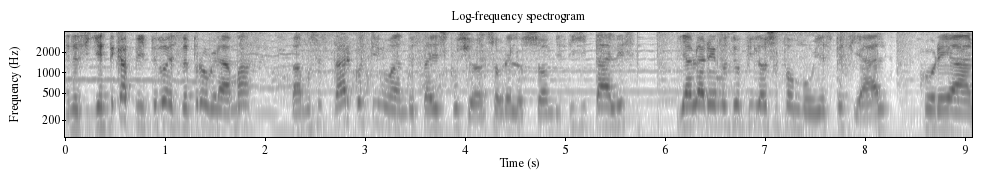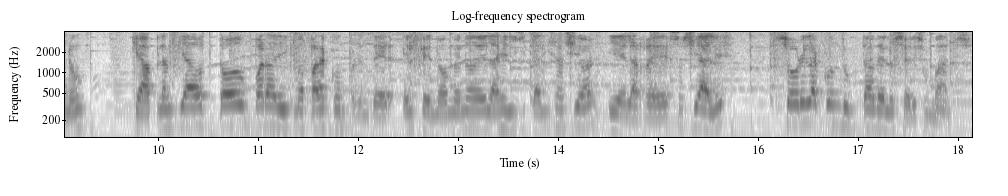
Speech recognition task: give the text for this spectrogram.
En el siguiente capítulo de este programa vamos a estar continuando esta discusión sobre los zombies digitales y hablaremos de un filósofo muy especial, coreano, que ha planteado todo un paradigma para comprender el fenómeno de la digitalización y de las redes sociales sobre la conducta de los seres humanos.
